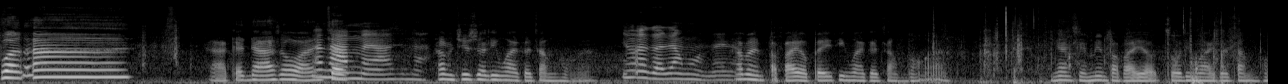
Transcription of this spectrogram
晚安。啊，跟大家说晚安。那他们啊，是吗？他们去睡另外一个帐篷啊。另外一个帐篷在哪？他们爸爸有背另外一个帐篷啊。你看前面爸爸有做另外一个帐篷。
